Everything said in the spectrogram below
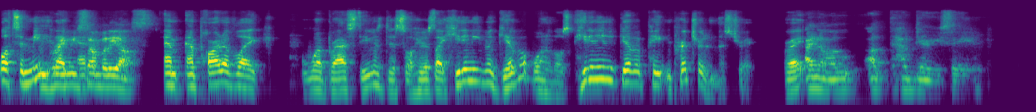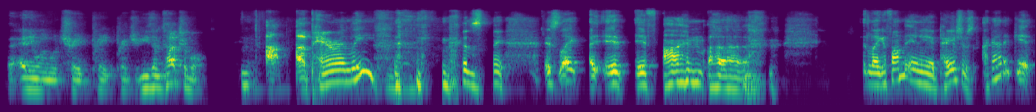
well, to me, And bring like, me and, somebody else. and and part of like what Brad Stevens did so here is like he didn't even give up one of those. He didn't even give up Peyton Pritchard in this trade, right? I know. How dare you say that anyone would trade Peyton Pritchard? He's untouchable. Uh, apparently, because like, it's like if if I'm uh like if I'm the Indiana Pacers, I gotta get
